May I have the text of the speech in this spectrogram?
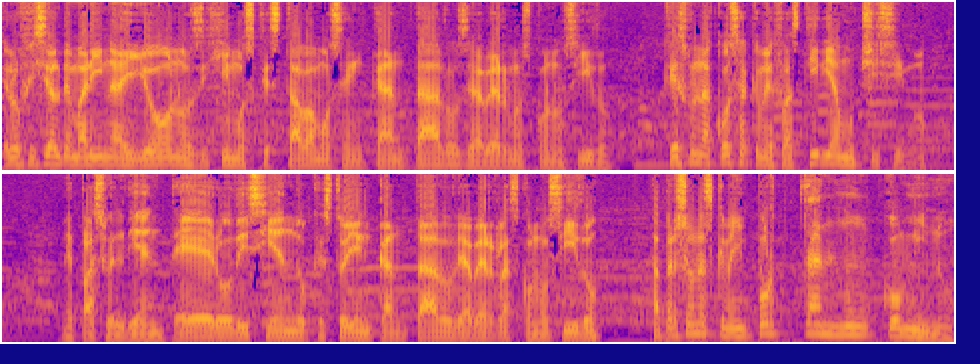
El oficial de Marina y yo nos dijimos que estábamos encantados de habernos conocido, que es una cosa que me fastidia muchísimo. Me paso el día entero diciendo que estoy encantado de haberlas conocido a personas que me importan un comino.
